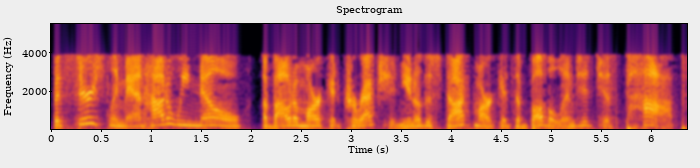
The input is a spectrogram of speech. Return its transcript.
But seriously, man, how do we know about a market correction? You know, the stock market's a bubble and it just pops.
